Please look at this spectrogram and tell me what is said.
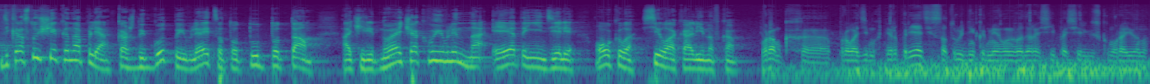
Дикорастущая конопля каждый год появляется то тут, то там. Очередной очаг выявлен на этой неделе около села Калиновка. В рамках э, проводимых мероприятий сотрудниками МВД России по Сергиевскому району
